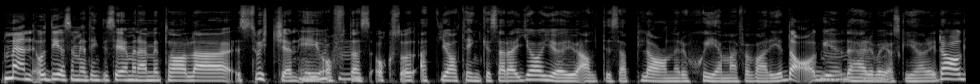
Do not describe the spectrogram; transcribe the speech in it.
Men och det som jag tänkte säga med den här mentala switchen är ju Mhm. oftast också att jag tänker så här, jag gör ju alltid så här planer och schema för varje dag. Mm, Det här är vad jag ska göra idag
